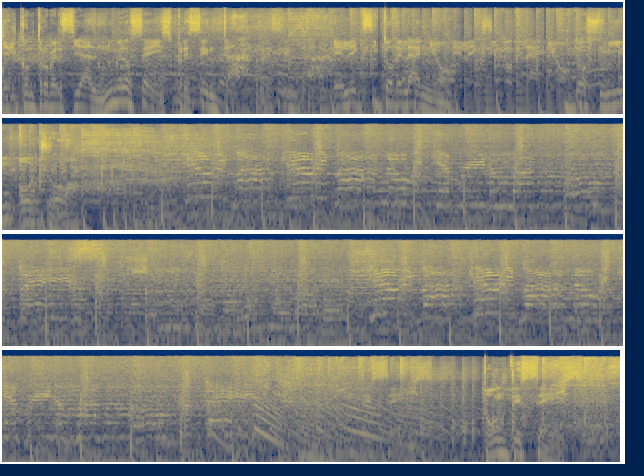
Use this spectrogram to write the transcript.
El controversial número 6 presenta, el éxito del año. El éxito del año 2008. Ponte 6.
